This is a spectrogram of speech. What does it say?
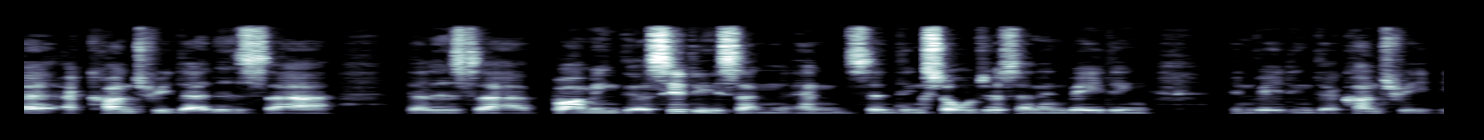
a, a country that is uh, that is uh, bombing their cities and and sending soldiers and invading invading their country.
